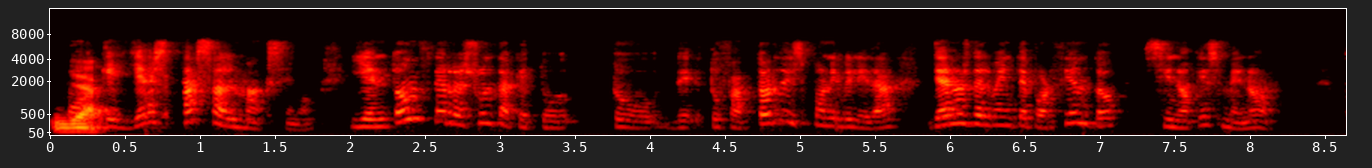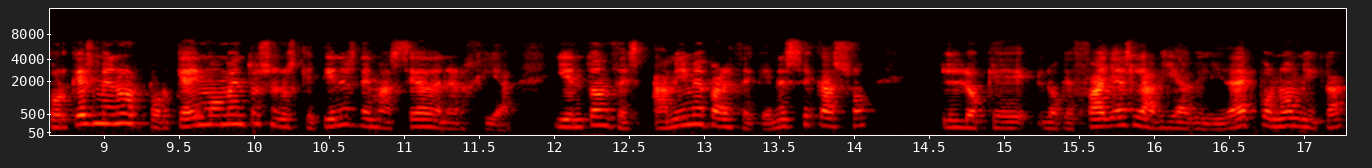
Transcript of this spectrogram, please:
Porque ya estás al máximo. Y entonces resulta que tu, tu factor de disponibilidad ya no es del 20%, sino que es menor. ¿Por qué es menor? Porque hay momentos en los que tienes demasiada energía. Y entonces, a mí me parece que en ese caso lo que, lo que falla es la viabilidad económica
